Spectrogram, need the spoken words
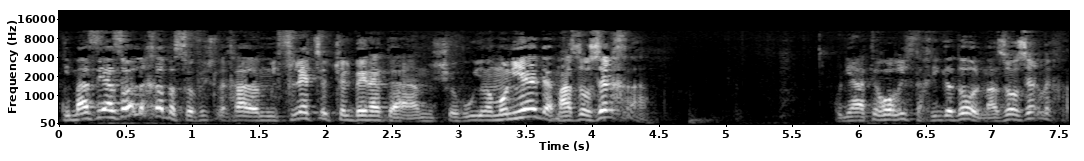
כי מה זה יעזור לך בסוף? יש לך מפלצת של בן אדם שהוא עם המון ידע, מה זה עוזר לך? הוא נהיה הטרוריסט הכי גדול, מה זה עוזר לך?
